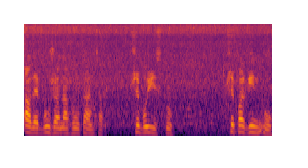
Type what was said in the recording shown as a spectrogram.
Ale burza na żółtancach przy boisku, przy parkingu.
